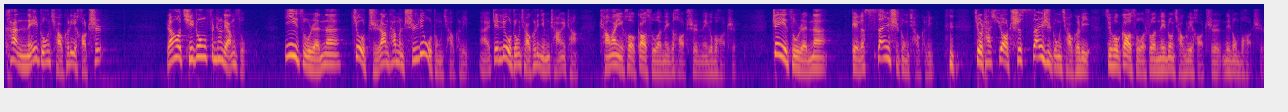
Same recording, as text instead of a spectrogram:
看哪种巧克力好吃，然后其中分成两组，一组人呢就只让他们吃六种巧克力，哎，这六种巧克力你们尝一尝，尝完以后告诉我哪个好吃，哪个不好吃。这一组人呢，给了三十种巧克力，就是他需要吃三十种巧克力，最后告诉我说哪种巧克力好吃，哪种不好吃。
